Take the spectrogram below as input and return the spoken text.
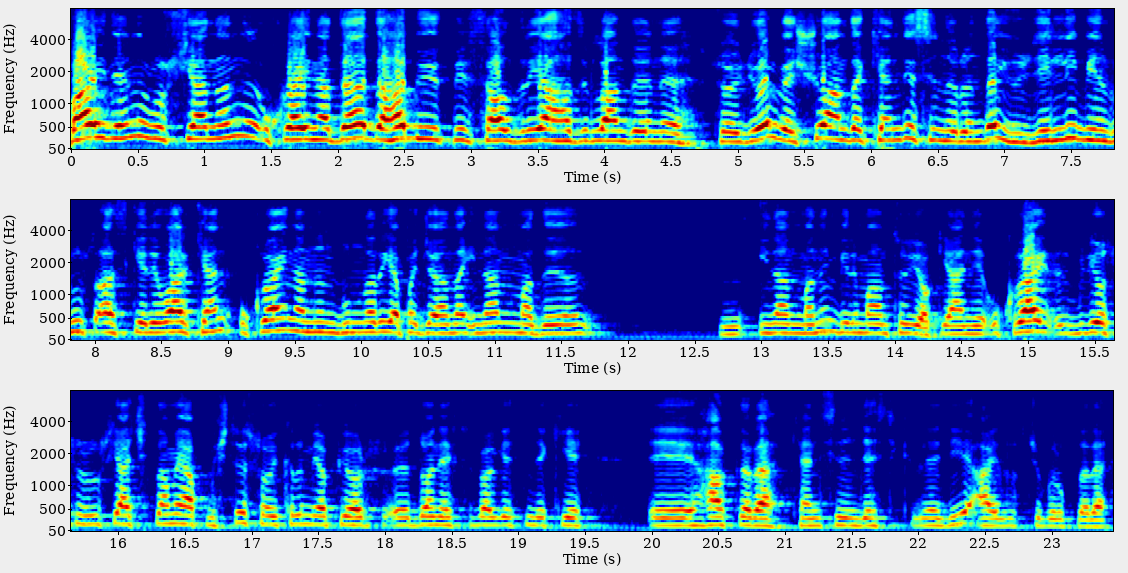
Biden Rusya'nın Ukrayna'da daha büyük bir saldırıya hazırlandığını söylüyor ve şu anda kendi sınırında 150 bin Rus askeri varken Ukrayna'nın bunları yapacağına inanmadığı inanmanın bir mantığı yok. Yani Ukrayna biliyorsunuz Rusya açıklama yapmıştı. Soykırım yapıyor e, Donetsk bölgesindeki e, halklara kendisinin desteklediği ayrılıkçı gruplara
